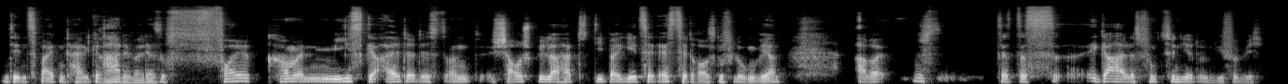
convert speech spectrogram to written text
den zweiten Teil gerade, weil der so vollkommen mies gealtert ist und Schauspieler hat, die bei GZSZ rausgeflogen wären. Aber das, das egal, das funktioniert irgendwie für mich.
